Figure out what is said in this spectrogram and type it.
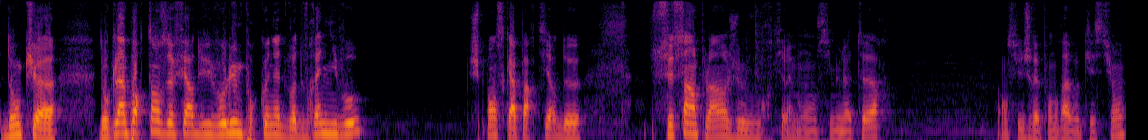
donc, euh, donc l'importance de faire du volume pour connaître votre vrai niveau. Je pense qu'à partir de, c'est simple. Hein, je vais vous retirer mon simulateur. Ensuite, je répondrai à vos questions.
